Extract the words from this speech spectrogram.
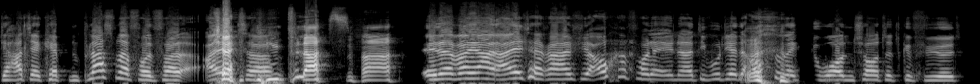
Der hat ja Captain Plasma voll ver... Alter. Captain Plasma. Ey, der war ja, Alter, da hab ich mich auch voll erinnert. Die wurde ja auch direkt gewone-shottet gefühlt.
